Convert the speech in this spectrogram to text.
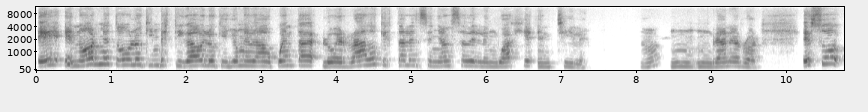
es enorme todo lo que he investigado y lo que yo me he dado cuenta, lo errado que está la enseñanza del lenguaje en Chile. ¿no? Un, gran error. Eso,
